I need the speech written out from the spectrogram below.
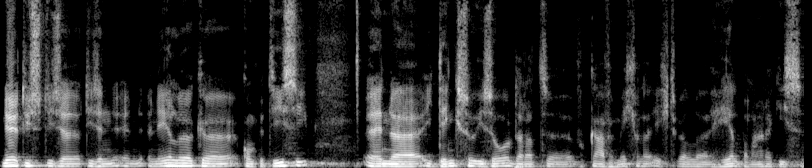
nee, het is, het is, eh, het is een, een, een heel leuke competitie. En eh, ik denk sowieso dat het eh, voor KV Mechelen echt wel eh, heel belangrijk is.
